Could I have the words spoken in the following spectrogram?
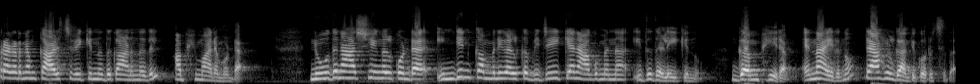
പ്രകടനം കാഴ്ചവെക്കുന്നത് കാണുന്നതിൽ അഭിമാനമുണ്ട്. നൂതനാശയങ്ങൾ കൊണ്ട് ഇന്ത്യൻ കമ്പനികൾക്ക് വിജയിക്കാനാകുമെന്ന് ഇത് തെളിയിക്കുന്നു. ഗംഭീരം. എന്നായിരുന്നു രാഹുൽ ഗാന്ധി കുറിച്ചത്.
